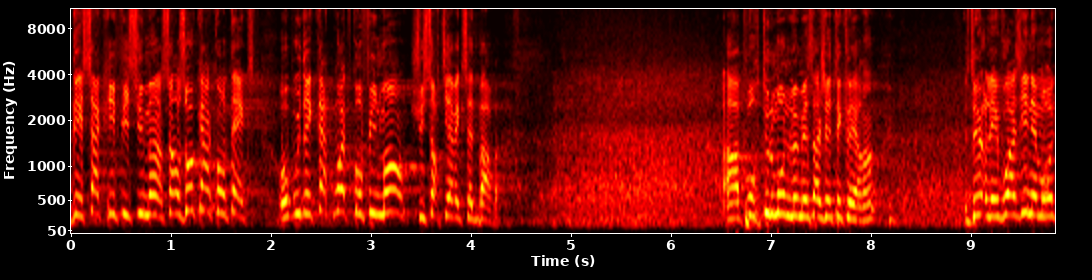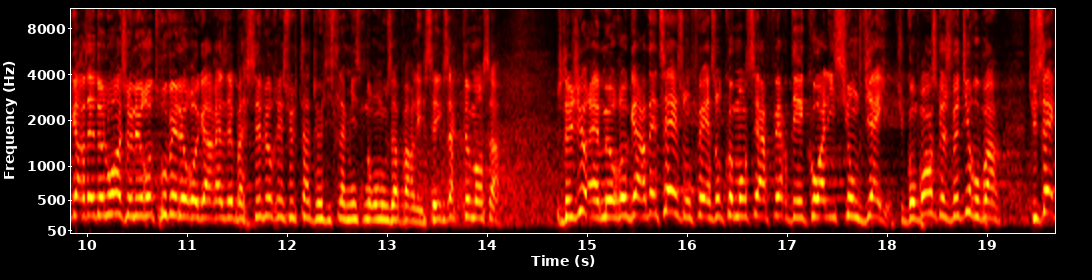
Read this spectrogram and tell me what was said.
des sacrifices humains, sans aucun contexte. Au bout des 4 mois de confinement, je suis sorti avec cette barbe. Ah, pour tout le monde, le message était clair, hein Les voisines, elles me regardaient de loin, je les retrouvais le regard. Elles disaient, Bah, c'est le résultat de l'islamisme dont on nous a parlé. C'est exactement ça. Je te jure, elles me regardaient, tu sais, elles ont, fait, elles ont commencé à faire des coalitions de vieilles. Tu comprends ce que je veux dire ou pas? Tu sais,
